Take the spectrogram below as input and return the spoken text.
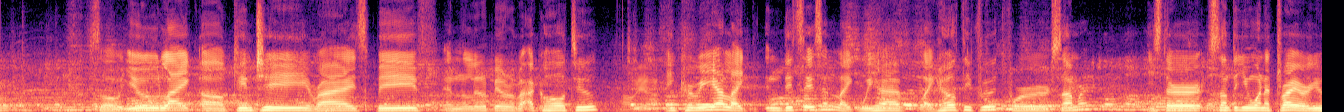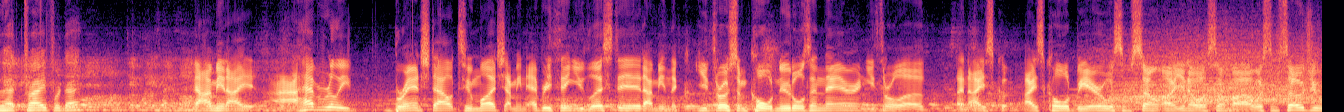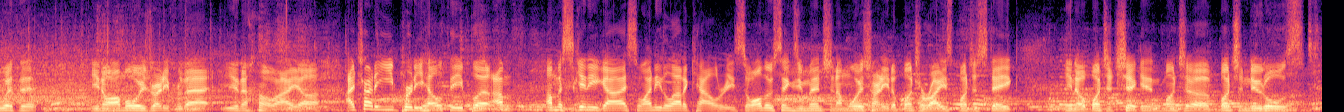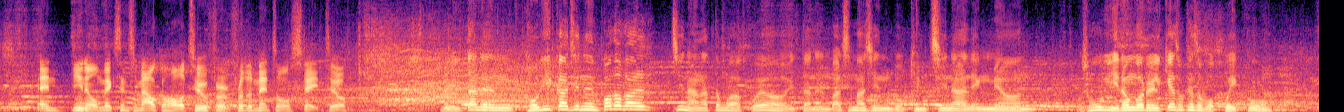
So you like uh, kimchi, rice, beef and a little bit of alcohol too? Oh yeah. In Korea, like in this season, like we have like healthy food for summer. Is there something you want to try or you had tried for that? Now, I mean, I I haven't really branched out too much. I mean, everything you listed. I mean, the, you throw some cold noodles in there, and you throw a an ice ice cold beer with some so uh, you know with some uh, with some soju with it. you know, I'm always ready for that. You know, I uh, I try to eat pretty healthy, but I'm I'm a skinny guy, so I need a lot of calories. So all those things you mentioned, I'm always trying to eat a bunch of rice, bunch of steak, you know, a bunch of chicken, bunch of bunch of noodles, and you know, mix in some alcohol too for for the mental state too. 네, 일단은 거기까지는 뻗어가진 않았던 것 같고요. 일단은 말씀하신 뭐 김치나 냉면, 뭐 소고기 이런 거를 계속해서 먹고 있고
